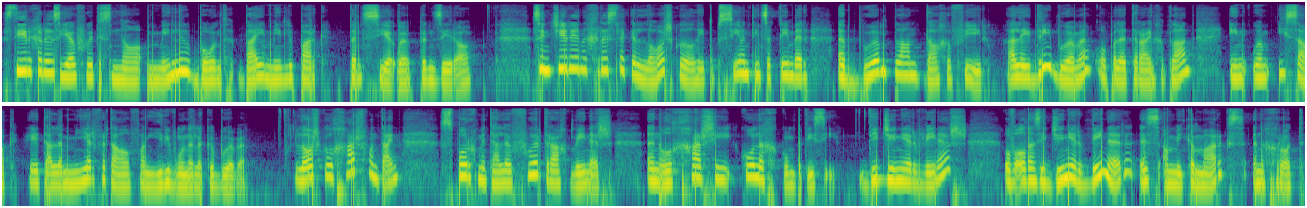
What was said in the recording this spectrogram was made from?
stuur gerus jou fotos na menlobond@menlopark.co.za. Centurion Christelike Laerskool het op 17 September 'n boomplantdag gevier. Hulle het 3 bome op hulle terrein geplant en oom Isak het hulle meer vertel van hierdie wonderlike bome. Laerskool Garsfontein sporg met hulle voordrag wenners in hul Garsie kollig kompetisie. Die junior wenners of althans die junior wenner is Amika Marx in graad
